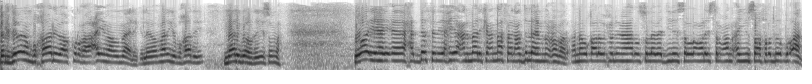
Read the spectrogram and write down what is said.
طيب، كذلك البخاري بكره عيما ومالك اللي مالك. البخاري مالك بهريس ومالك cabdillahi bni cumar annahu qaala wuxuu hi nahaa rasuul allah baa diiday sala allahu alay wasalam can an yusaafira bilqur'aan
